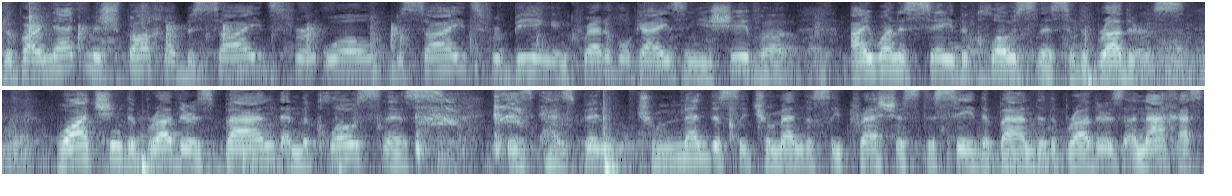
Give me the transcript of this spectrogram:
The Barnett Mishpacha, besides for all, besides for being incredible guys in yeshiva, I want to say the closeness of the brothers. Watching the brothers band and the closeness is has been tremendously, tremendously precious to see the band of the brothers. Anachas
